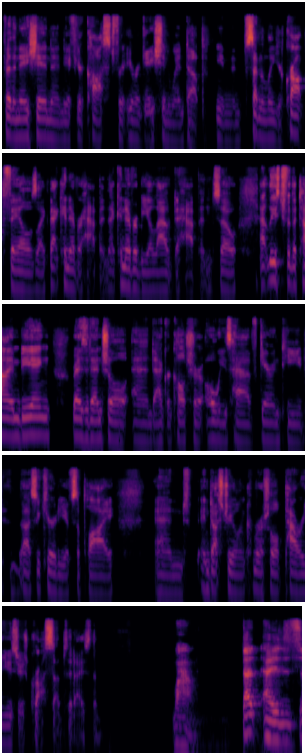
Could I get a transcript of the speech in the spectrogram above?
for the nation and if your cost for irrigation went up you know, suddenly your crop fails like that can never happen. That can never be allowed to happen. So at least for the time being residential and agriculture always have guaranteed uh, security of supply and industrial and commercial power users cross subsidize them. Wow that is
